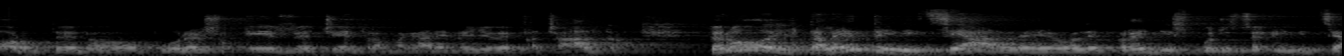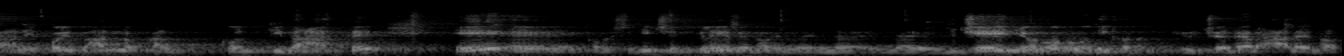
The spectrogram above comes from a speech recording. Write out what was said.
forte, no? oppure soppeso, eccetera, magari è meglio che faccia altro. Però il talento iniziale o le predisposizioni iniziali poi vanno cal- coltivate e, eh, come si dice in inglese, no? il, il, il, genio, non lo dico più in generale, no?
